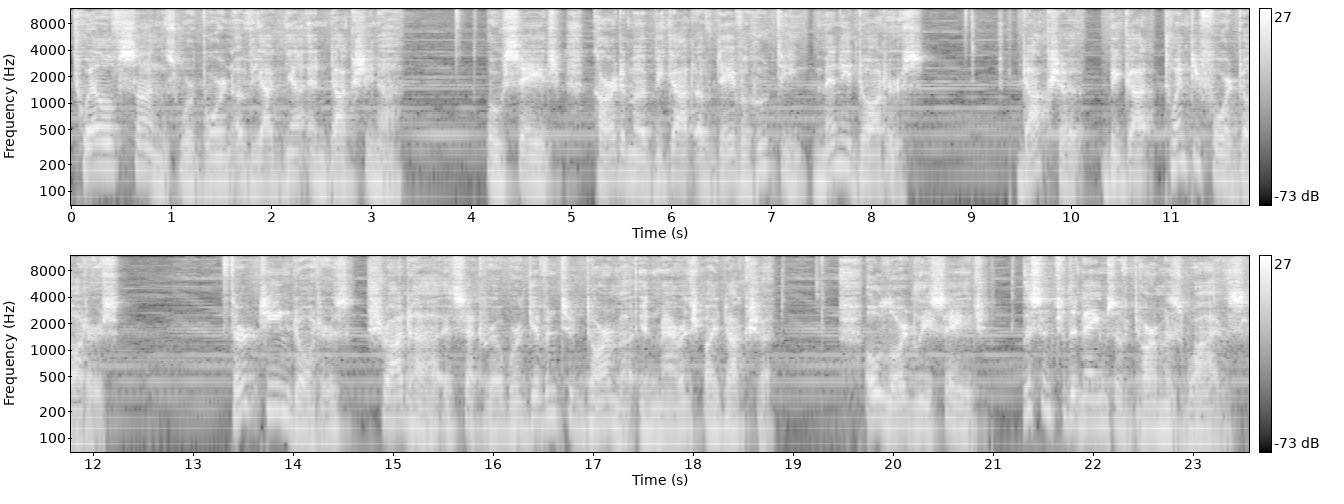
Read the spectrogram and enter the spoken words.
Twelve sons were born of Yajna and Dakshina. O sage, Kardama begot of Devahuti many daughters. Daksha begot 24 daughters. Thirteen daughters, Shraddha, etc., were given to Dharma in marriage by Daksha. O lordly sage, listen to the names of Dharma's wives.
